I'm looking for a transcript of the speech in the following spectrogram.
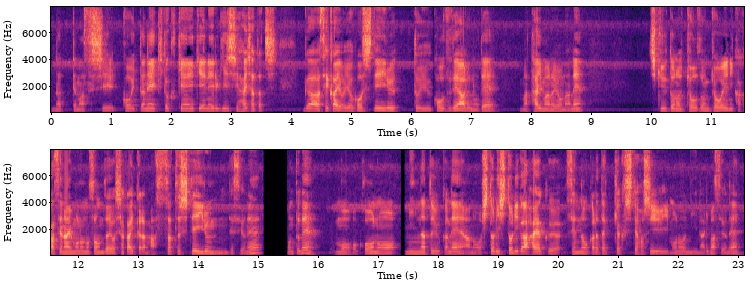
なってますしこういったね既得権益エネルギー支配者たちが世界を汚しているという構図であるので、まあ、大麻のようなね地球との共存共栄に欠かせないものの存在を社会から抹殺しているんですよね。ほんとね、もうこのみんなというかね、あの一人一人が早く洗脳から脱却してほしいものになりますよね。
